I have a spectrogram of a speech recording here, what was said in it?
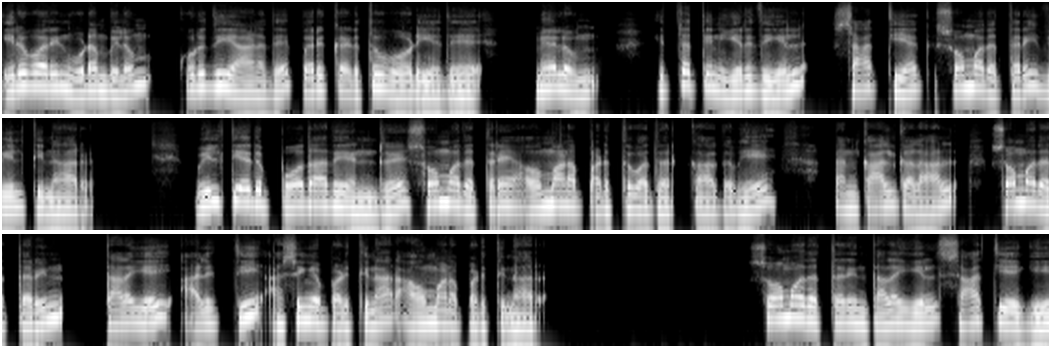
இருவரின் உடம்பிலும் குருதியானது பெருக்கெடுத்து ஓடியது. மேலும் யுத்தத்தின் இறுதியில் சாத்தியக் சோமதத்தரை வீழ்த்தினார். வீழ்த்தியது போதாது என்று சோமதத்தரை அவமானப்படுத்துவதற்காகவே தன் கால்களால் சோமதத்தரின் தலையை அழுத்தி அசிங்கப்படுத்தினார் அவமானப்படுத்தினார். சோமதத்தரின் தலையில் சாத்தியகி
